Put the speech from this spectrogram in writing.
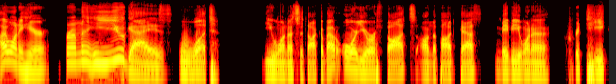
I want to hear from you guys what you want us to talk about or your thoughts on the podcast. Maybe you want to critique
